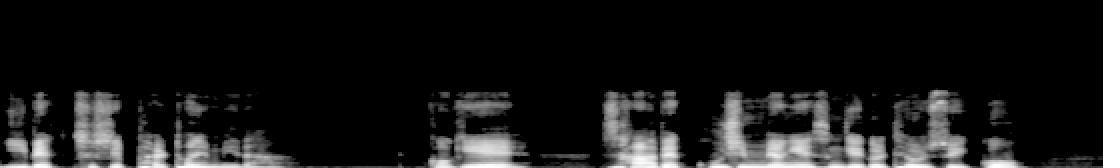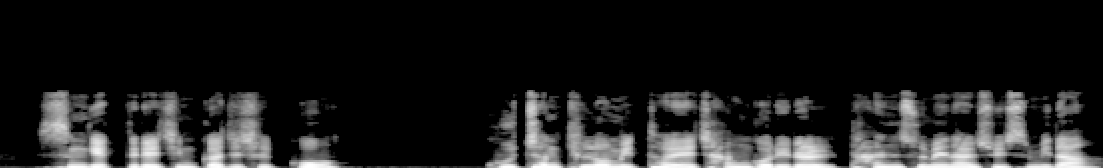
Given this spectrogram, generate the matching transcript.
278톤입니다. 거기에 490명의 승객을 태울 수 있고 승객들의 짐까지 싣고 9,000km의 장거리를 단숨에 날 수 있습니다.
